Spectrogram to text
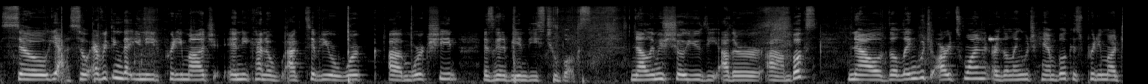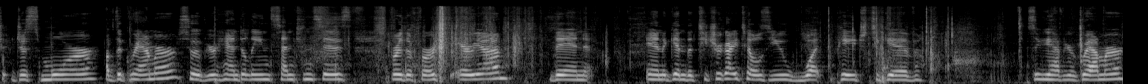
so yeah, so everything that you need pretty much, any kind of activity or work um, worksheet is going to be in these two books. Now let me show you the other um, books. Now the language arts one or the language handbook is pretty much just more of the grammar. So if you're handling sentences for the first area, then, and again, the teacher guide tells you what page to give. So you have your grammar,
